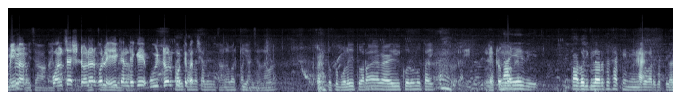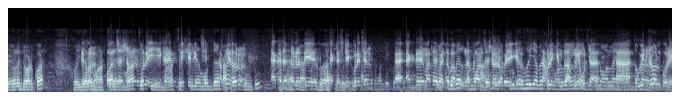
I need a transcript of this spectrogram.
মিনিমাম। পঞ্চাশ ডলার হলে এখান থেকে উইথড্রল করতে পারছেন তাহলে- আবার কি আছে ওরা? তোকে বলেই তোরা এই করুন তাই। না এর তো থাকেনি হ্যাঁ। জোগাড় করতে। বলে জড় কর হয়ে যাবে মার্চ মার্চ এপ্রিল এখানে মার্চ এপ্রিলের মধ্যে টাকা কিন্তু 1000 ডলার দিয়ে একটা স্টেক করেছেন এক একদিনের মাথায় হয়তো আপনার মানে পঞ্চাশ কালকেই ডলার হয়ে গেল যাবে, তাহলে কিন্তু আপনি ওটা উইথড্রল করে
